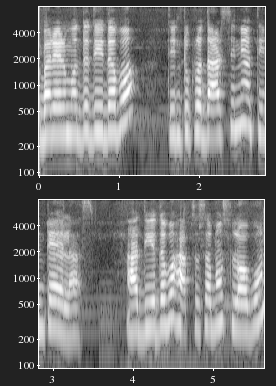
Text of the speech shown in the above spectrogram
এবার এর মধ্যে দিয়ে দেব তিন টুকরো দারচিনি আর তিনটে এলাচ। আর দিয়ে দেবো হাফ চা চামচ লবণ,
